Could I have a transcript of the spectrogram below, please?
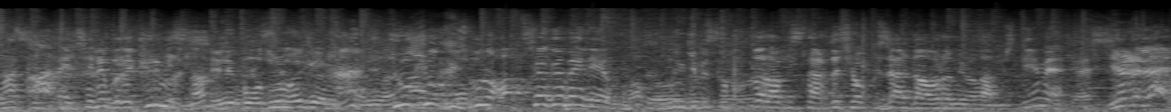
Nasıl pençeni bırakır mıyız lan? Seni bodruma gömeceğim Yok yok biz bunu hapse gömelim. Bunun gibi sapıklar hapislerde çok güzel davranıyorlarmış değil mi? Yürü lan!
